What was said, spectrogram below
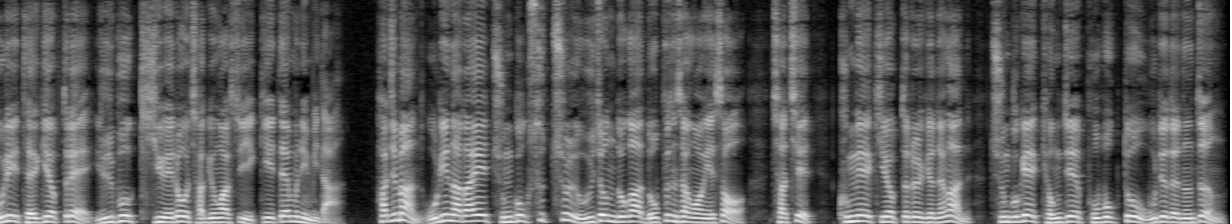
우리 대기업들의 일부 기회로 작용할 수 있기 때문입니다. 하지만 우리나라의 중국 수출 의존도가 높은 상황에서 자칫 국내 기업들을 겨냥한 중국의 경제 보복도 우려되는 등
